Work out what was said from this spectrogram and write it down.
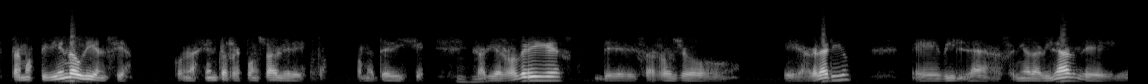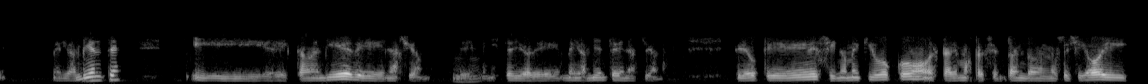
Estamos pidiendo audiencia con la gente responsable de esto, como te dije. Javier Rodríguez, de Desarrollo eh, Agrario, eh, la señora Vilar, de Medio Ambiente, y eh, Cabandier, de Nación, del Ministerio de Medio Ambiente de Nación. Creo que, si no me equivoco, estaremos presentando, no sé si hoy,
